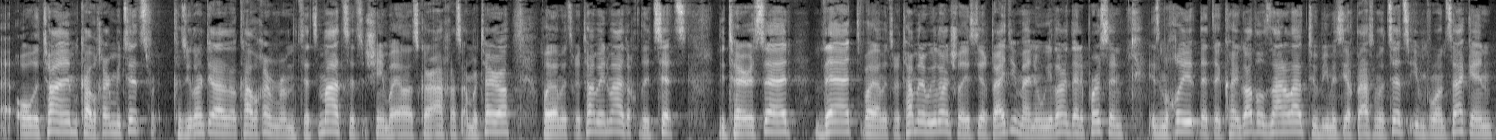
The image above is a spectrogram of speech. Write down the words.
uh, all the time. Kavachar mitzitz because he learned it out of kavachar from the tzitz matzitz shem bayal askar achas amar Torah vayam mitzretamin madach the tzitz. The Torah said that vayam mitzretamin we learned shalei siach daiti man and we learned that a person is mechuyev that the kohen gadol is not allowed to be mitzich das from the tzitz even for one second.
